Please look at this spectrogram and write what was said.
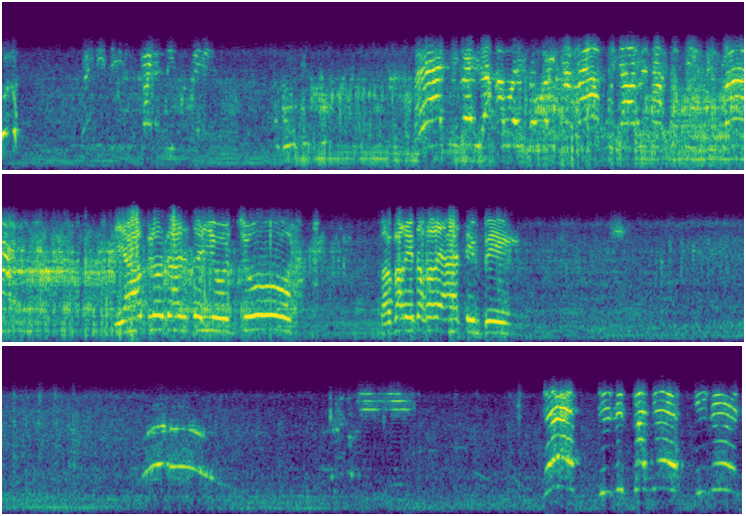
Pwede din ka na swimming. Ay, tingnan lang, away-away na i-upload natin sa YouTube! Papakita ko kay Ate Bing. Yes! Gilid ka, yes! Gilid!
